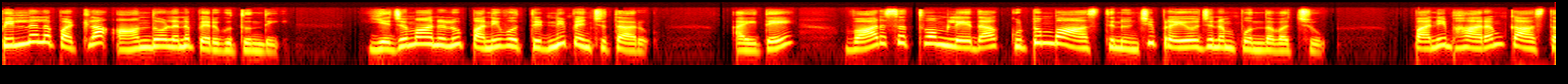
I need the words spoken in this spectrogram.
పిల్లల పట్ల ఆందోళన పెరుగుతుంది. యజమానులు పని ఒత్తిడిని పెంచుతారు. అయితే వారసత్వం లేదా కుటుంబ ఆస్తి నుంచి ప్రయోజనం పొందవచ్చు. పనిభారం కాస్త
